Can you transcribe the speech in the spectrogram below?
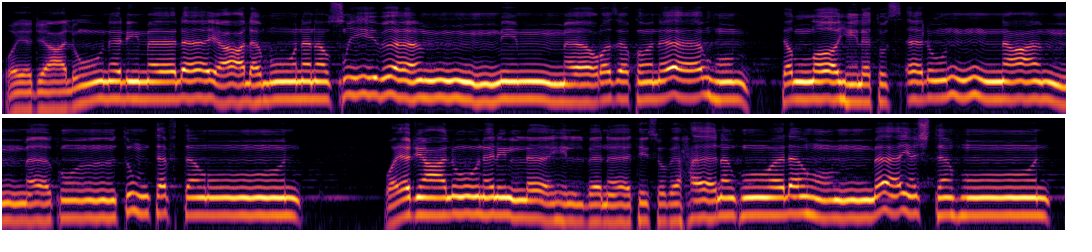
ويجعلون لما لا يعلمون نصيبا مما رزقناهم تالله لتسألن عما كنتم تفترون. ويجعلون لله البنات سبحانه ولهم ما يشتهون.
